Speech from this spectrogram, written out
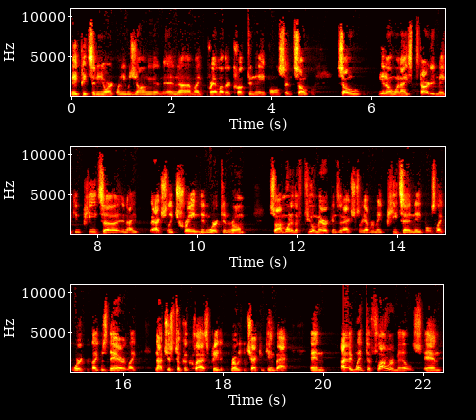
made pizza in New York when he was young, and and uh, my grandmother cooked in Naples, and so so you know, when I started making pizza, and I actually trained and worked in Rome, so I'm one of the few Americans that actually ever made pizza in Naples, like worked, like was there, like not just took a class, paid, wrote a check and came back. And I went to flour mills and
